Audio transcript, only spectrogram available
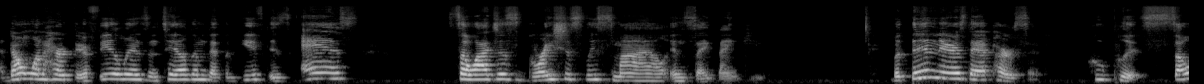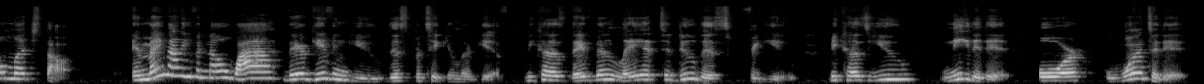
I don't want to hurt their feelings and tell them that the gift is ass. So I just graciously smile and say thank you. But then there's that person who puts so much thought and may not even know why they're giving you this particular gift. because they've been led to do this for you because you needed it or wanted it.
